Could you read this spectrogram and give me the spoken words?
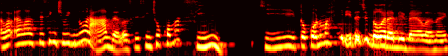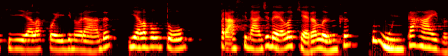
ela, ela se sentiu ignorada, ela se sentiu como assim? Que tocou numa ferida de dor ali dela, né? Que ela foi ignorada e ela voltou para a cidade dela, que era Lanka, com muita raiva.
